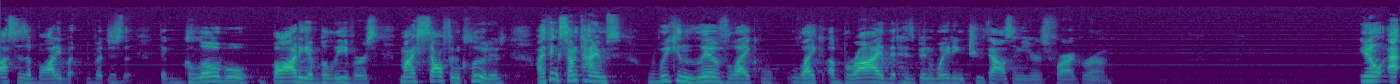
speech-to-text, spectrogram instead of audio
us as a body, but, but just the, global body of believers, myself included, I think sometimes we can live like like a bride that has been waiting 2,000 years for our groom. You know, at,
